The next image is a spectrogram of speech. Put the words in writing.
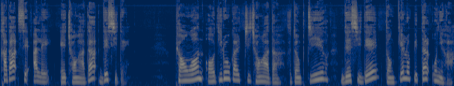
가다, c'est aller, et 정하다, décider. 병원 어디로 갈지 정하다 veut donc dire décider dans quel hôpital on ira.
